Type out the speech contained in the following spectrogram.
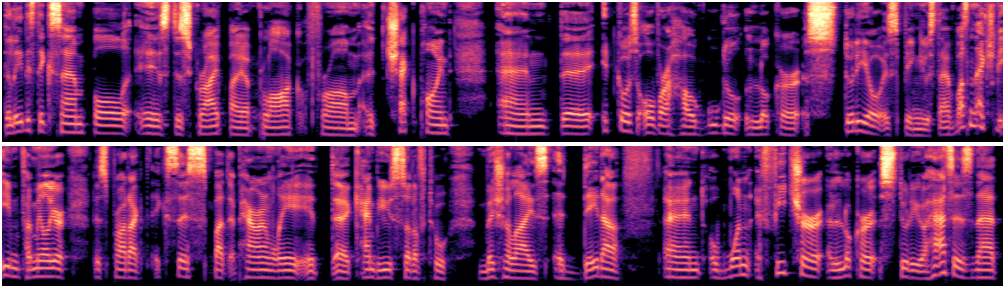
The latest example is described by a blog from a Checkpoint and uh, it goes over how Google Looker Studio is being used. I wasn't actually even familiar this product exists, but apparently it uh, can be used sort of to visualize data and one feature Looker Studio has is that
